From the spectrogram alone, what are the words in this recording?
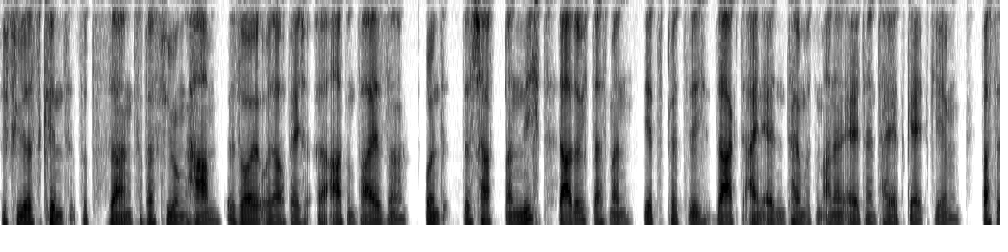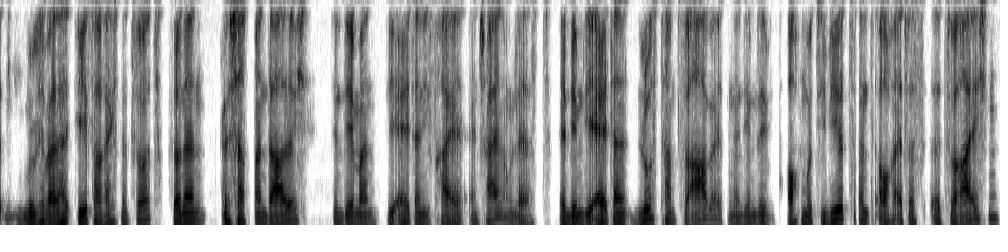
wie viel das Kind sozusagen zur Verfügung haben soll oder auf welche äh, Art und Weise. Und das schafft man nicht dadurch, dass man jetzt plötzlich sagt, ein Elternteil muss dem anderen Elternteil jetzt Geld geben, was möglicherweise halt eh verrechnet wird, sondern das schafft man dadurch, indem man die Eltern die freie Entscheidung lässt, indem die Eltern Lust haben zu arbeiten, indem sie auch motiviert sind, auch etwas äh, zu erreichen,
